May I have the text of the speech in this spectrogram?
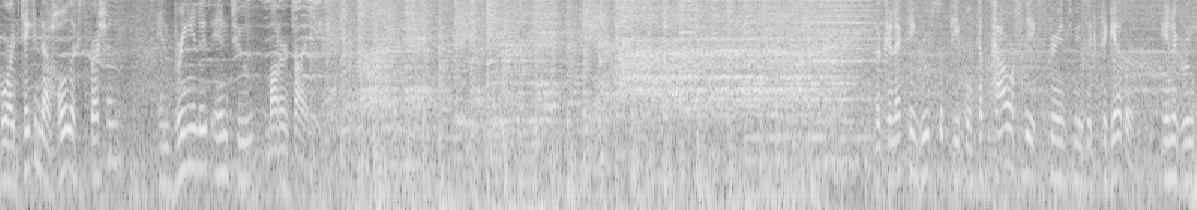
who are taking that whole expression and bringing it into modern times. They're connecting groups of people to powerfully experience music together in a group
